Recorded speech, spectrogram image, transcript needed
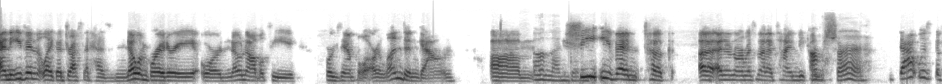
and even like a dress that has no embroidery or no novelty, for example, our London gown, um, oh, London. She even took a, an enormous amount of time because I'm sure that was the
